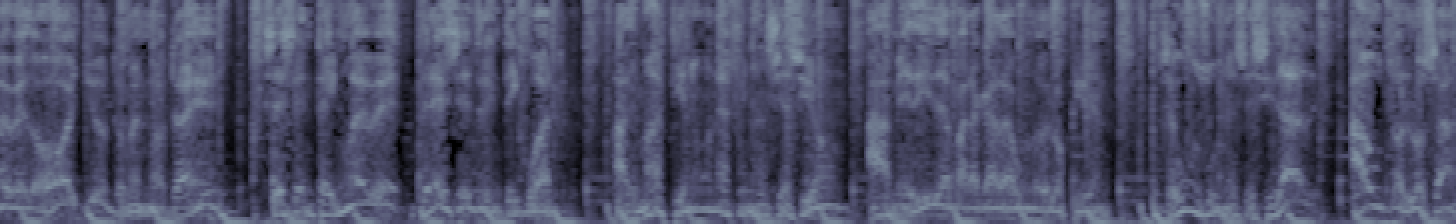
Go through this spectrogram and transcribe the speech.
928, tomen nota, ¿eh? 69 13 34. Además, tienen una financiación a medida para cada uno de los clientes, según sus necesidades. Autos Lozán,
